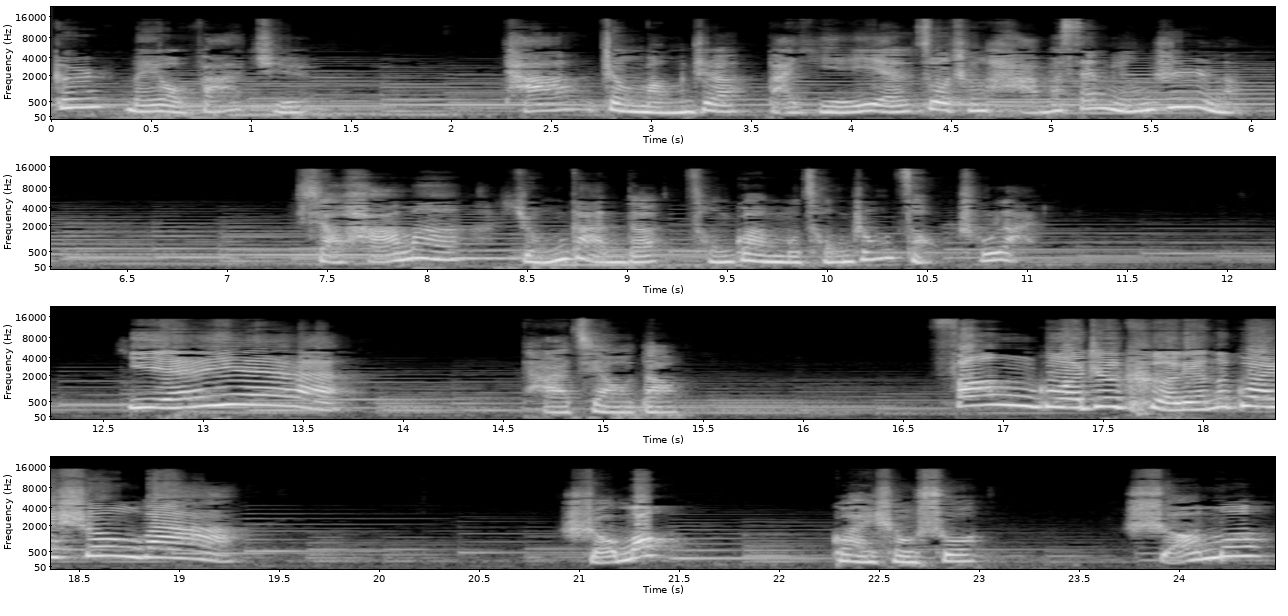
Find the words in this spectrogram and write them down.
根儿没有发觉，他正忙着把爷爷做成蛤蟆三明治呢。小蛤蟆勇敢地从灌木丛中走出来。爷爷，他叫道：“放过这可怜的怪兽吧！”什么？怪兽说：“什么？”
